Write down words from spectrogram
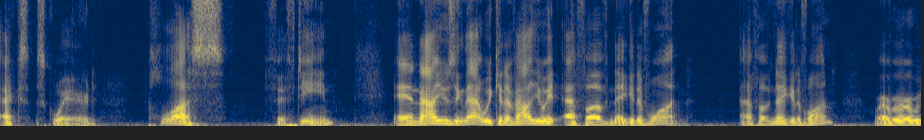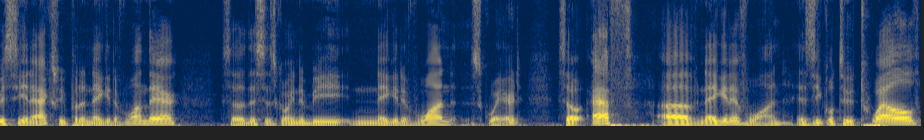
x squared plus 15. And now using that, we can evaluate f of negative 1. f of negative 1, where everywhere we see an x, we put a negative 1 there. So this is going to be negative 1 squared. So f of negative 1 is equal to 12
